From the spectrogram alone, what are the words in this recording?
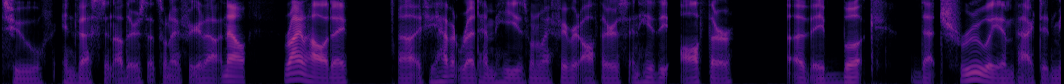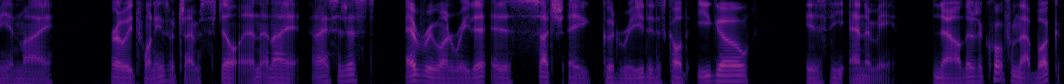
to invest in others, that's when I figured out. Now, Ryan Holiday, uh, if you haven't read him, he's one of my favorite authors, and he's the author of a book that truly impacted me in my early 20s, which I'm still in. And I and I suggest everyone read it. It is such a good read. It is called Ego is the Enemy. Now, there's a quote from that book,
